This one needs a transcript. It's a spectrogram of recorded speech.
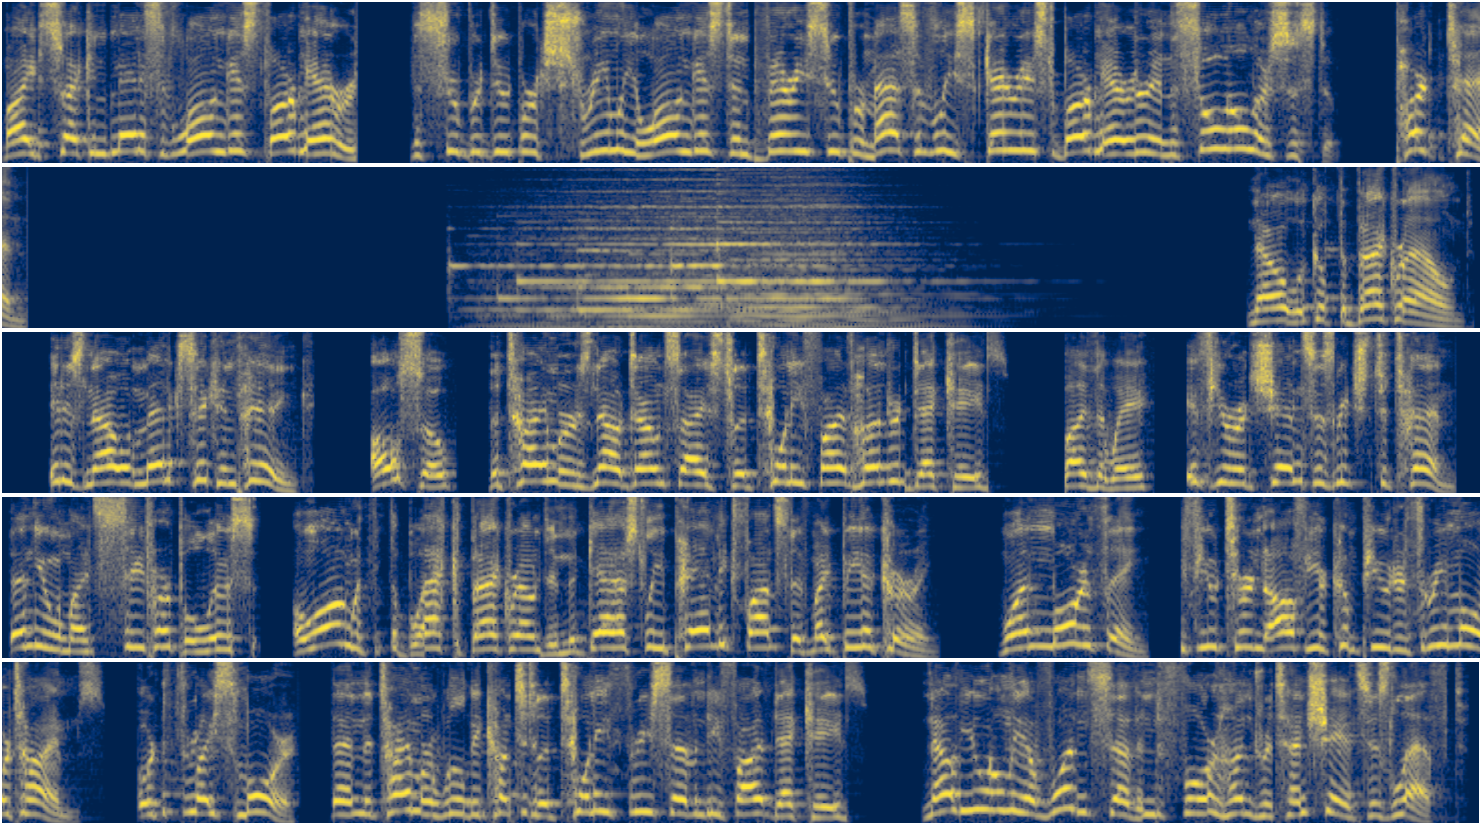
My second massive longest Barney error. The super duper extremely longest and very super massively scariest Barney error in the solar system. Part 10. Now look at the background. It is now a Mexican pink. Also, the timer is now downsized to 2500 decades. By the way, if your chance is reached to 10, then you might see purple loose, along with the black background and the ghastly panic fonts that might be occurring. One more thing, if you turn off your computer three more times, or thrice more, then the timer will be cut to 2375 decades. Now you only have 1 7 410 chances left.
